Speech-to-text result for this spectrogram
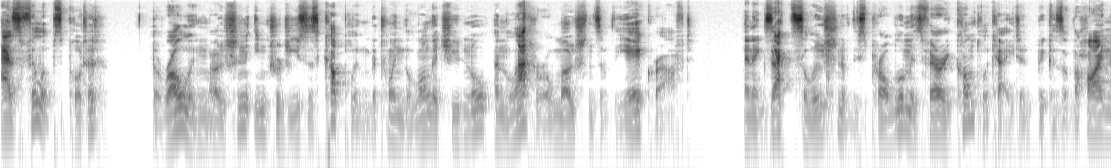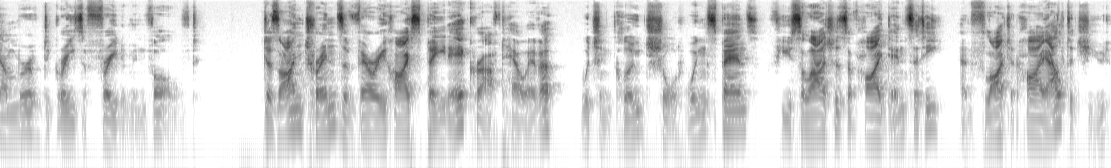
As Phillips put it, the rolling motion introduces coupling between the longitudinal and lateral motions of the aircraft. An exact solution of this problem is very complicated because of the high number of degrees of freedom involved. Design trends of very high speed aircraft, however, which include short wingspans, fuselages of high density, and flight at high altitude,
